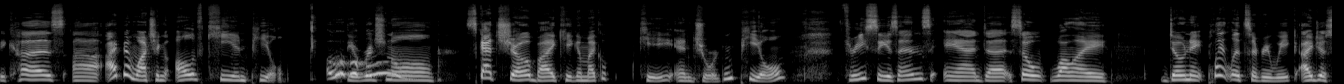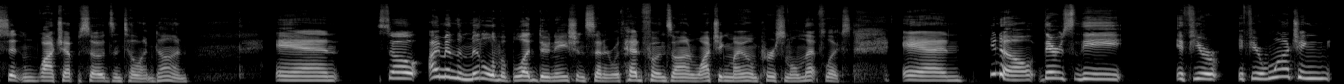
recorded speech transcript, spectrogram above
because uh I've been watching all of Key and Peele, the original sketch show by Keegan Michael Key and Jordan Peele, three seasons. And uh, so while I donate platelets every week, I just sit and watch episodes until I'm done. And so I'm in the middle of a blood donation center with headphones on, watching my own personal Netflix. And you know, there's the if you're if you're watching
